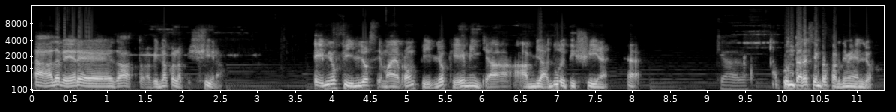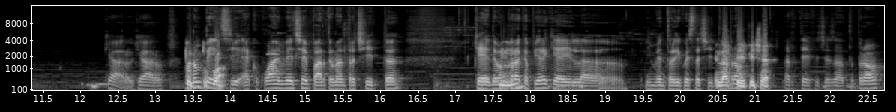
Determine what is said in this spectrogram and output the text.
Ad avere, esatto, la villa con la piscina e mio figlio, se mai avrà un figlio, che minchia abbia due piscine. Eh. Chiaro. Puntare sempre a far di meglio. Chiaro, chiaro. Ma non pensi, qua. ecco, qua invece parte un'altra cheat che devo ancora mm. capire chi è il, l'inventore di questa cheat. L'artefice. Però, l'artefice, esatto. Però,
